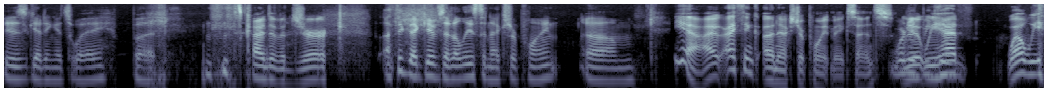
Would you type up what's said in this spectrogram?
is getting its way. But It's kind of a jerk. I think that gives it at least an extra point. Um, Yeah, I, I think an extra point makes sense. where we, did we, we give- had well, we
